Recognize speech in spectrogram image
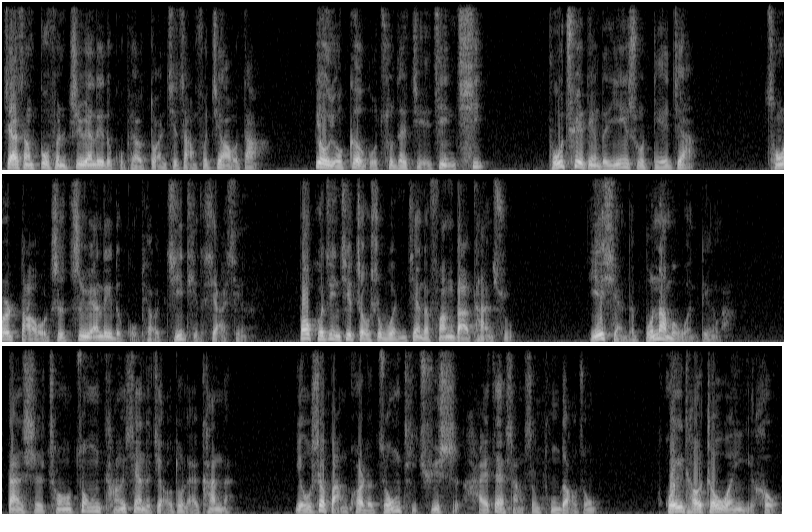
加上部分资源类的股票短期涨幅较大，又有个股处在解禁期，不确定的因素叠加，从而导致资源类的股票集体的下行。包括近期走势稳健的方大碳素，也显得不那么稳定了。但是从中长线的角度来看呢，有色板块的总体趋势还在上升通道中，回调走稳以后，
